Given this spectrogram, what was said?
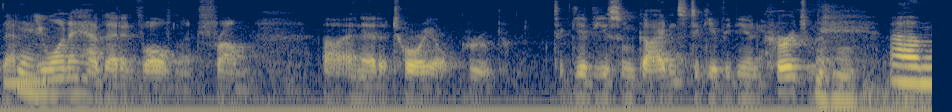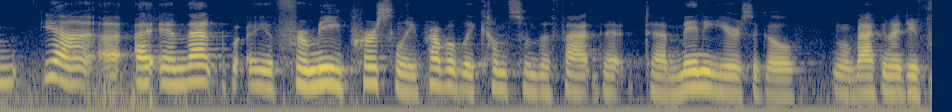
that Yeah. You want to have that involvement from uh, an editorial group to give you some guidance, to give you the encouragement. Um, yeah, I, I, and that, uh, for me personally, probably comes from the fact that uh, many years ago, well, back in 19,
